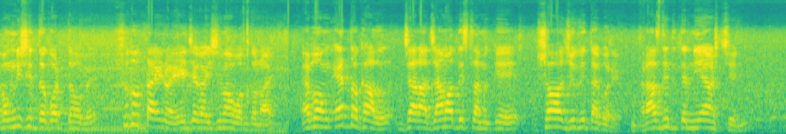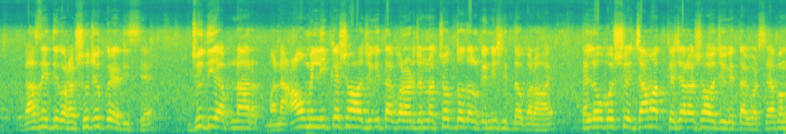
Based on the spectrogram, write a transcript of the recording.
এবং নিষিদ্ধ করতে হবে। শুধু তাই নয়, এই জায়গায় সীমাবদ্ধ নয়। এবং এতকাল যারা জামাত ইসলামকে সহযোগিতা করে রাজনীতিতে নিয়ে আসছেন, রাজনীতি করার সুযোগ করে দিচ্ছে যদি আপনার মানে আওয়ামী লীগকে সহযোগিতা করার জন্য চোদ্দ দলকে নিষিদ্ধ করা হয়, তাহলে অবশ্যই জামাতকে যারা সহযোগিতা করছে এবং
